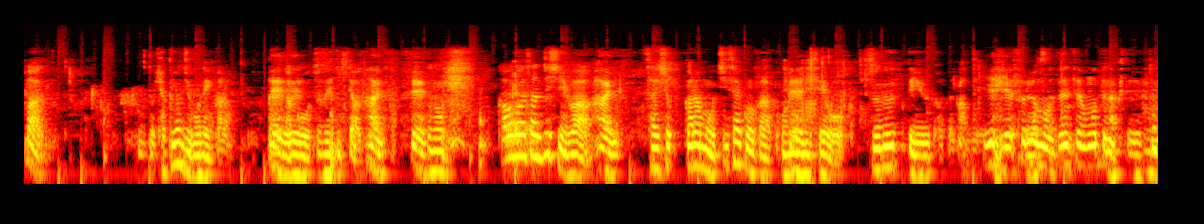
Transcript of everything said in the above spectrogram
まあ、えっと145年から、ええがこう続いてきたわけはいですか。。えその、川越さん自身は、はい。最初からもう小さい頃からこのお店を継ぐっていう形あ、で。いやいや、それはもう全然思ってなくてですね。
